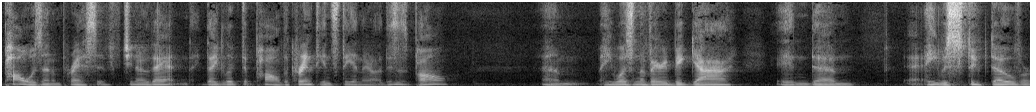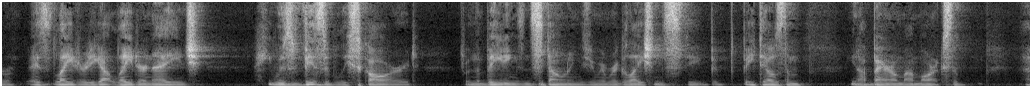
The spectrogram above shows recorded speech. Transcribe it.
Paul was unimpressive. Do you know that? They looked at Paul. The Corinthians did, and they're like, this is Paul? Um, he wasn't a very big guy, and um, he was stooped over as later he got later in age. He was visibly scarred from the beatings and stonings. You remember Galatians? He, he tells them, "You know, I bear on my marks the, uh,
